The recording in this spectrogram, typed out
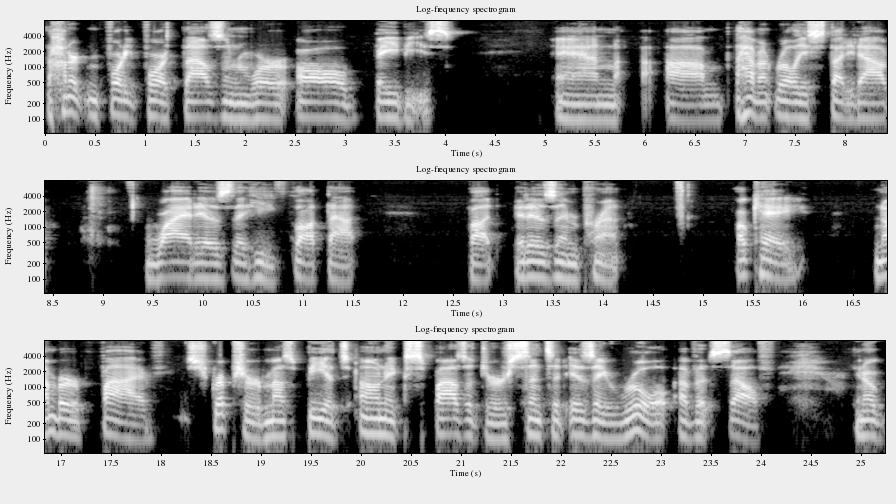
the 144,000 were all babies. And um, I haven't really studied out why it is that he thought that, but it is in print. Okay, Number five, Scripture must be its own expositor since it is a rule of itself. You know,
